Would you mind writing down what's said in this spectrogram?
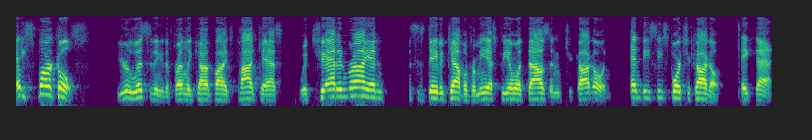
Hey, Sparkles, you're listening to the Friendly Confines podcast with Chad and Ryan. This is David Kaplan from ESPN 1000 Chicago and NBC Sports Chicago. Take that.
